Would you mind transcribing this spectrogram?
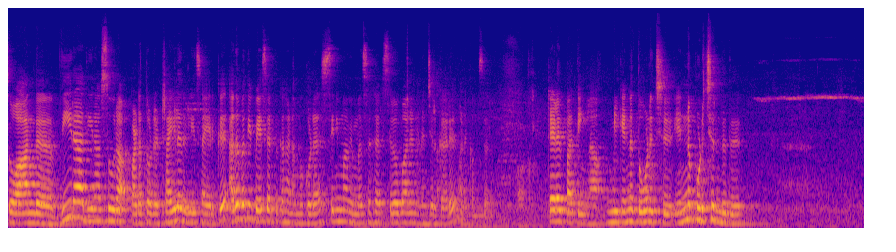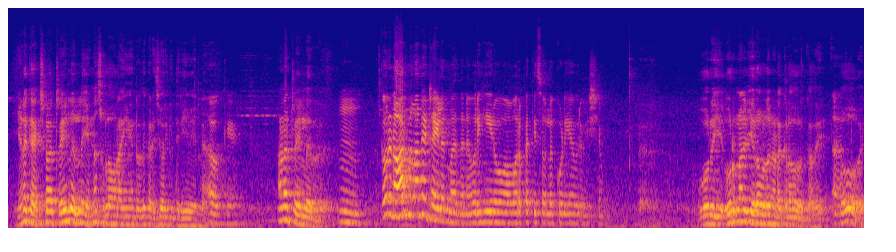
ஸோ அந்த வீரா தீரா சூரா படத்தோட ட்ரைலர் ரிலீஸ் ஆயிருக்கு. அதை பற்றி பேசுறதுக்காக நம்ம கூட சினிமா விமர்சகர் சிவபாலன் நினைஞ்சிருக்காரு வணக்கம் சார் ட்ரைலர் பார்த்தீங்களா? உங்களுக்கு என்ன தோணுச்சு? என்ன பிடிச்சிருந்தது? எனக்கு ஆக்சுவலாக ட்ரெய்லரில் என்ன சொல்ல வராங்கன்றது கடைசி வரைக்கும் தெரியவே இல்லை. ஓகே ஆனால் ட்ரெய்லர் ம். ஒரு நார்மலான ட்ரைலர் மாதிரி தானே? ஒரு ஹீரோ அவரை பற்றி சொல்லக்கூடிய ஒரு விஷயம். ஒரு ஒரு நாள் இரவில் நடக்கிற ஒரு கதை. இப்போது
